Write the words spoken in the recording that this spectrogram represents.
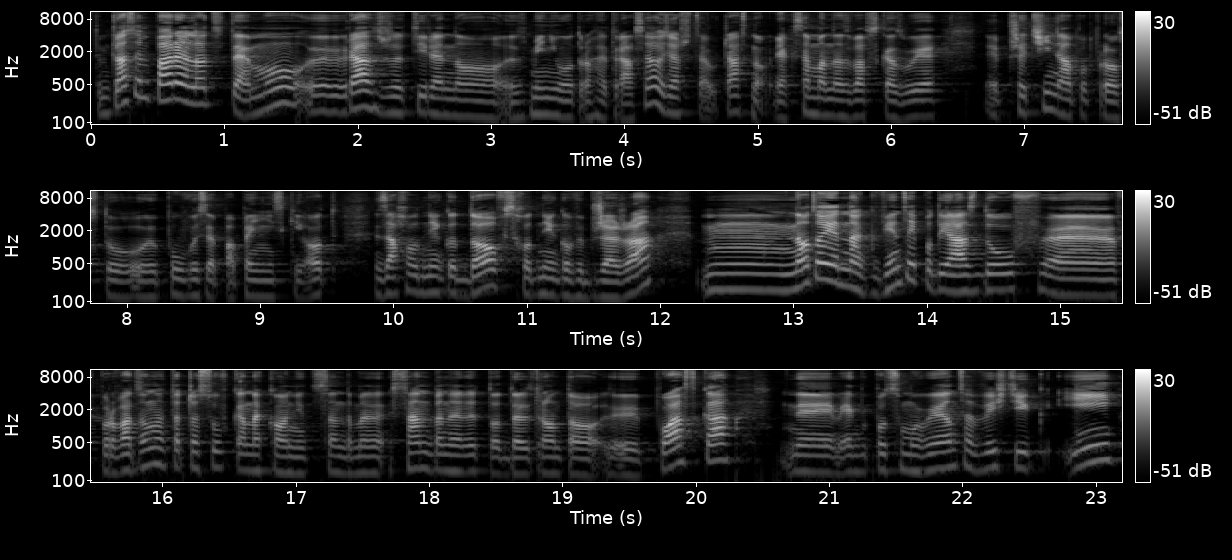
Tymczasem parę lat temu, e, raz, że Tirreno zmieniło trochę trasę, chociaż cały czas, no, jak sama nazwa wskazuje, przecina po prostu Półwysep Apeniński od zachodniego do wschodniego wybrzeża, mm, no to jednak więcej podjazdów, wprowadzona ta czasówka na koniec San Benedetto del Tronto płaska, jakby podsumowująca wyścig i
